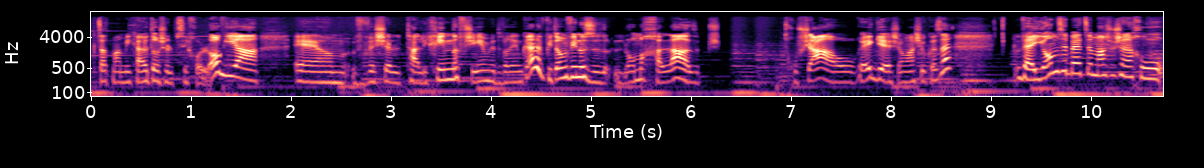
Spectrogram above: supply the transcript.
קצת מעמיקה יותר של פסיכולוגיה ושל תהליכים נפשיים ודברים כאלה, פתאום הבינו שזה לא מחלה, זה פשוט תחושה או רגש או משהו כזה. והיום זה בעצם משהו שאנחנו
